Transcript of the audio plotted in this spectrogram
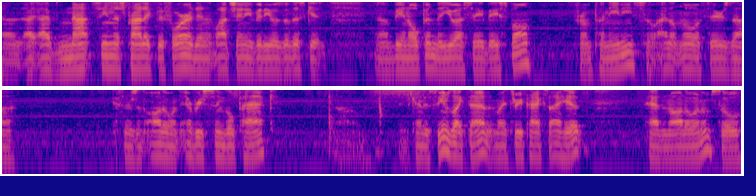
uh, I, I've not seen this product before. I didn't watch any videos of this get uh, being open The USA Baseball from Panini. So I don't know if there's uh, if there's an auto in every single pack. Um, it kind of seems like that. My three packs I hit had an auto in them. So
